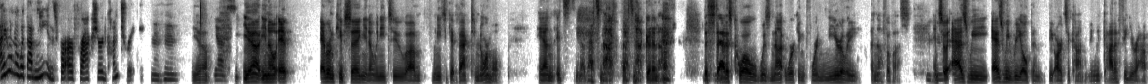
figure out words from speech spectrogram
i don't know what that means for our fractured country Mhm. Yeah. Yes. Yeah, you know, e- everyone keeps saying, you know, we need to um, we need to get back to normal, and it's you know that's not that's not good enough. The Mhm. status quo was not working for nearly enough of us, and Mhm. so as we as we reopen the arts economy, we've got to figure out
